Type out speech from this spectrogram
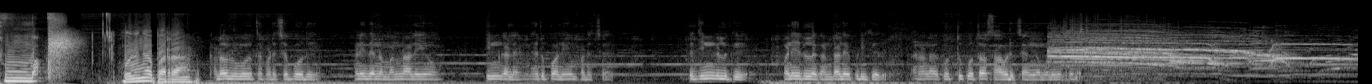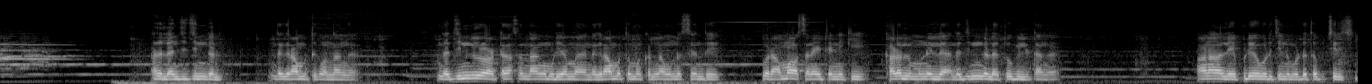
சும்மா. ஒழுங்கா படுறா. கடவுள் உலகத்தை படைச்ச போது மனிதனை மண்ணாலையும் ஜின்களை நெருப்பாலையும் படைச்சார். இந்த ஜின்களுக்கு மனிதர்களை கண்டாலே பிடிக்காது. அதனால் கொத்து கொத்தா சாவடிச்சாங்க மனிதர்களை. அதில் அஞ்சு ஜின்கள் இந்த கிராமத்துக்கு வந்தாங்க. இந்த ஜின்களோட அட்டகாசம் தாங்க முடியாமல் இந்த கிராமத்து மக்கள்லாம் ஒன்று சேர்ந்து ஒரு அமாவாசை நைட் அன்னைக்கு கடவுள் முன்னில் அந்த ஜின்களை தூக்கிலிட்டாங்க. ஆனால் அதில் எப்படியோ ஒரு ஜின்னு மட்டும் தப்பிச்சிருச்சு.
